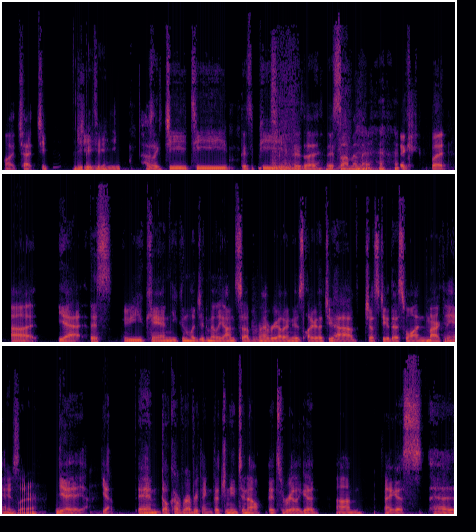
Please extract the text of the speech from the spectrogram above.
What chat? G, GPT. G- I was like GT. There's a P. There's a there's some in there. like, but uh, yeah, this you can you can legitimately unsub from every other newsletter that you have. Just do this one. Marketing And- newsletter. yeah, yeah, yeah, yeah. And they'll cover everything that you need to know. It's really good. Um, I guess uh,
